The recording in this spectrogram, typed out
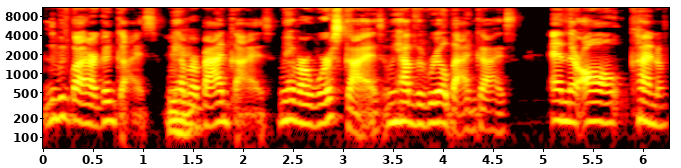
we've got our good guys, we Mm-hmm. have our bad guys, we have our worst guys, and we have the real bad guys, and they're all kind of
